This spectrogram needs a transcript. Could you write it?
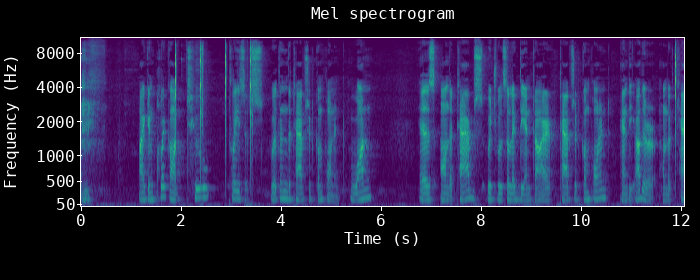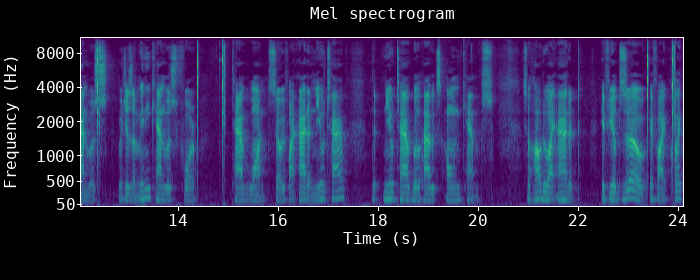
I can click on two places within the tab set component. One is on the tabs, which will select the entire tab set component, and the other on the canvas, which is a mini canvas for tab 1. So if I add a new tab, the new tab will have its own canvas. So how do I add it? If you observe, if I click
